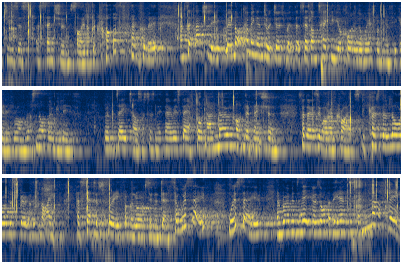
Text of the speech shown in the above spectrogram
Jesus ascension side of the cross, thankfully. And so, actually, we're not coming under a judgment that says, I'm taking your calling away from you if you get it wrong. That's not where we live. Romans 8 tells us, doesn't it? There is therefore now no condemnation for those who are in Christ, because the law of the Spirit of life has set us free from the law of sin and death. So we're safe, we're saved, and Romans 8 goes on at the end to say, nothing,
